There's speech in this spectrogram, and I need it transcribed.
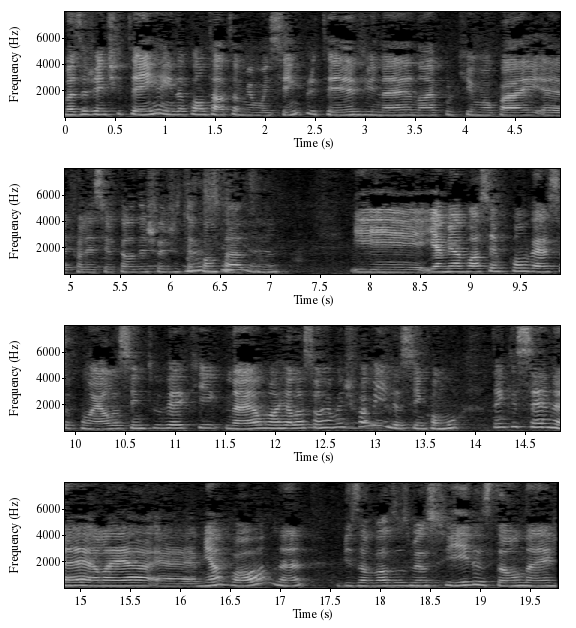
Mas a gente tem ainda contato, a minha mãe sempre teve, né? Não é porque meu pai é, faleceu que ela deixou de ter ah, contato, sim, é. né? E, e a minha avó sempre conversa com ela, assim, tu vê que né, é uma relação realmente de família, assim, como tem que ser, né? Ela é, a, é minha avó, né? Bisavó dos meus filhos, então, né,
